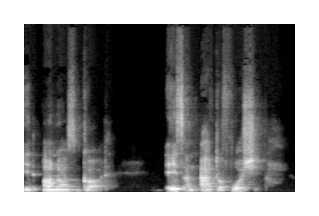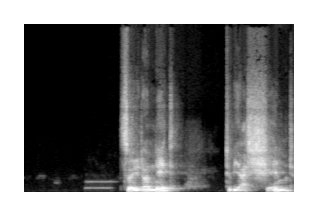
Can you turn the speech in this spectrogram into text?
It honors God. It's an act of worship. So you don't need to be ashamed.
